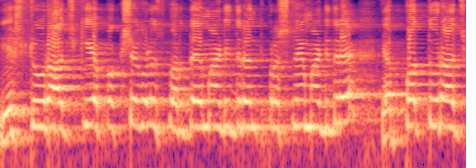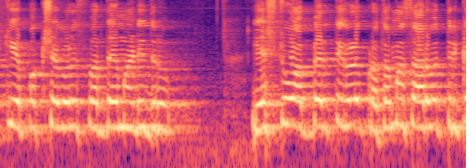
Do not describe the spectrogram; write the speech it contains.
ಎಷ್ಟು ರಾಜಕೀಯ ಪಕ್ಷಗಳು ಸ್ಪರ್ಧೆ ಮಾಡಿದ್ರಂತ ಪ್ರಶ್ನೆ ಮಾಡಿದರೆ ಎಪ್ಪತ್ತು ರಾಜಕೀಯ ಪಕ್ಷಗಳು ಸ್ಪರ್ಧೆ ಮಾಡಿದರು. ಎಷ್ಟು ಅಭ್ಯರ್ಥಿಗಳು ಪ್ರಥಮ ಸಾರ್ವತ್ರಿಕ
